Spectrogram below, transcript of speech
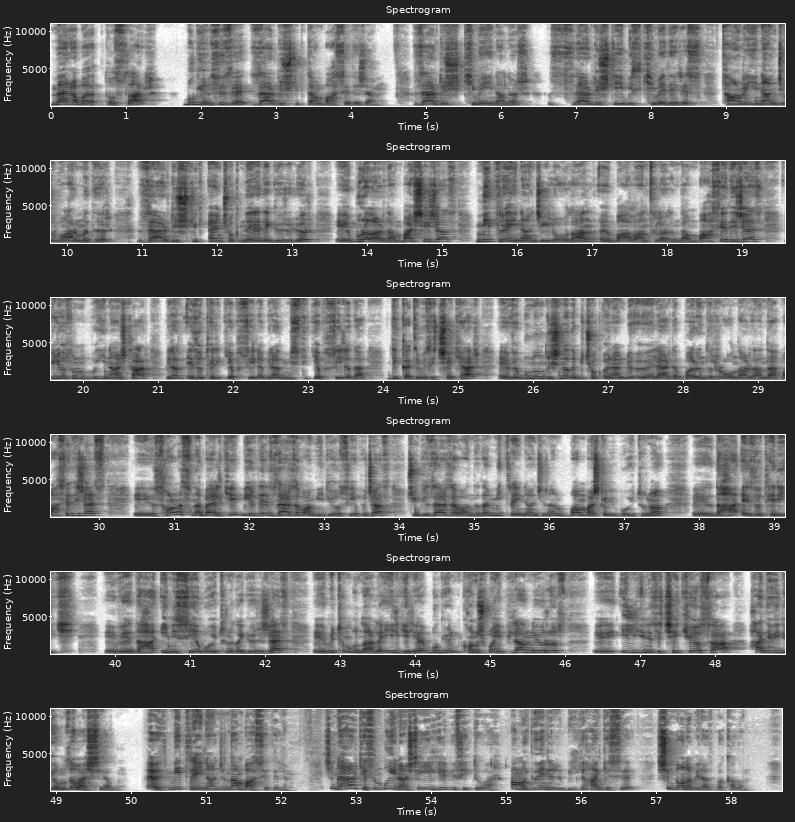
Merhaba dostlar. Bugün size Zerdüştlükten bahsedeceğim. Zerdüş kime inanır? Zerdüş diye biz kime deriz? Tanrı inancı var mıdır? Zerdüştlük en çok nerede görülür? E, buralardan başlayacağız. Mitra inancıyla olan e, bağlantılarından bahsedeceğiz. Biliyorsunuz bu inançlar biraz ezoterik yapısıyla, biraz mistik yapısıyla da dikkatimizi çeker. E, ve bunun dışında da birçok önemli öğeler de barındırır. Onlardan da bahsedeceğiz. E, sonrasında belki bir de Zerzevan videosu yapacağız. Çünkü Zerzevan'da da Mitra inancının bambaşka bir boyutunu, e, daha ezoterik e, ve daha inisiye boyutunu da göreceğiz. E, bütün bunlarla ilgili bugün konuşmayı planlıyoruz. E, İlginizi çekiyorsa hadi videomuza başlayalım. Evet, Mitra inancından bahsedelim. Şimdi herkesin bu inançla ilgili bir fikri var. Ama güvenilir bilgi hangisi? Şimdi ona biraz bakalım.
